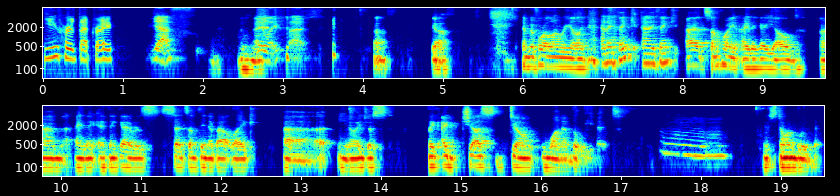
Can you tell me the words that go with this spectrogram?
you heard that right? Yes. Mhm. I like that. Yeah. And before long we're yelling and i think and i think at some point i think i yelled um i think i think i was said something about like uh you know i just like i just don't want to believe it Hmm. i just don't want to believe it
